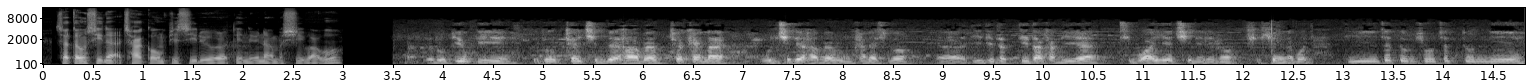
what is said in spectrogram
။73စီနဲ့အခြားကုန်ပစ္စည်းတွေကိုတော့တင်သွင်းတာမရှိပါဘူး။ Европейские, это очень дорого, только на 운치대 하면 운칸에서도 이 데이터 감리에 CY 에 치내리로 실시하는 거. 이 제품 쇼 제품이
